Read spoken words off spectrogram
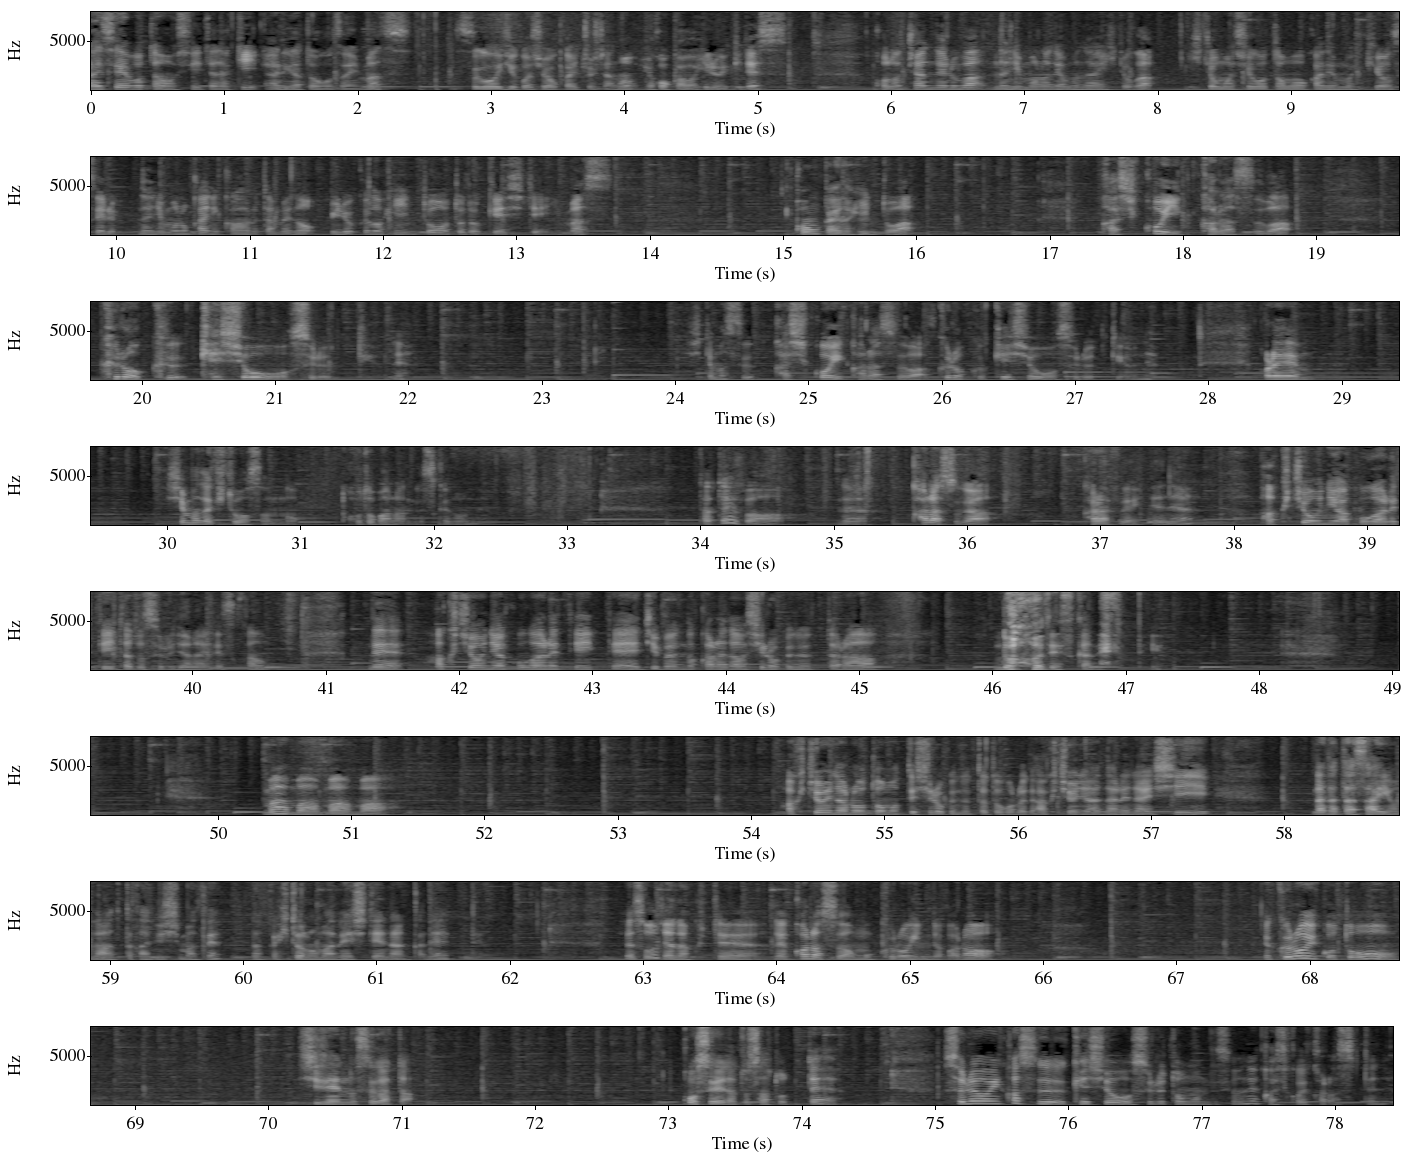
再生ボタンを押していただきありがとうございます。すごい自己紹介著者の横川博之です。このチャンネルは何者でもない人が人も仕事もお金も引き寄せる何者かに変わるための魅力のヒントをお届けしています。今回のヒントは賢いカラスは黒く化粧をするっていうね。知ってます？賢いカラスは黒く化粧をするっていうね。これ島崎藤さんの言葉なんですけどね。例えばねカラスがカラスがいてね白鳥に憧れていたとするじゃないですか。で白鳥に憧れていて自分の体を白く塗ったらどうですかねっていう。まあまあまあまあ。白鳥になろうと思って白く塗ったところで白鳥にはなれないしなんかダサいよなって感じしません？なんか人の真似してなんかねって。でそうじゃなくて、ね、カラスはもう黒いんだからで黒いことを自然の姿個性だと悟ってそれを生かす化粧をすると思うんですよね賢いカラスってね。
